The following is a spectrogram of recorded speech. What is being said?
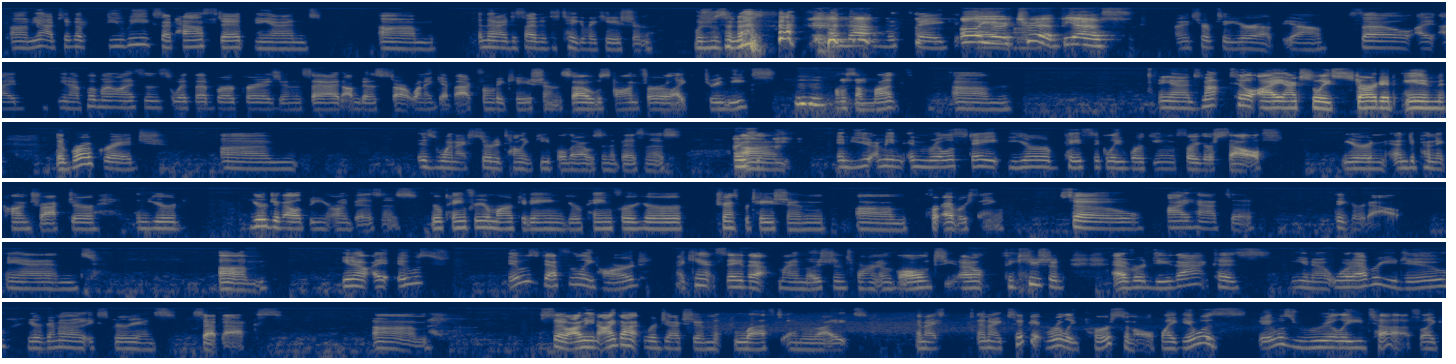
um, yeah, it took a few weeks. I passed it, and um, and then I decided to take a vacation, which was another another mistake. Oh, of, your um, trip, yes. my trip to Europe. Yeah. So I, I, you know, put my license with a brokerage and said I'm gonna start when I get back from vacation. So I was gone for like three weeks, hmm almost a month. Um, and not till I actually started in the brokerage, um, is when I started telling people that I was in the business. Um, and you i mean in real estate you're basically working for yourself. You're an independent contractor and you're you're developing your own business. You're paying for your marketing. You're paying for your transportation um, for everything. So i had to figure it out. And um you know I, it was it was definitely hard I can't say that my emotions weren't involved. I don't think you should ever do that because, you know, whatever you do, you're going to experience setbacks. Um, so, I mean, I got rejection left and right. And I, and I took it really personal. Like it was it was really tough. Like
